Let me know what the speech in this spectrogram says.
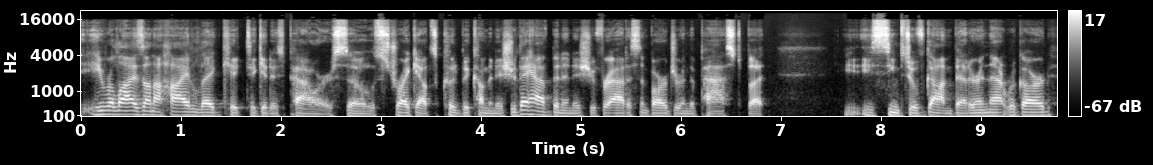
he relies on a high leg kick to get his power. So strikeouts could become an issue. They have been an issue for Addison Barger in the past, but he, he seems to have gotten better in that regard.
